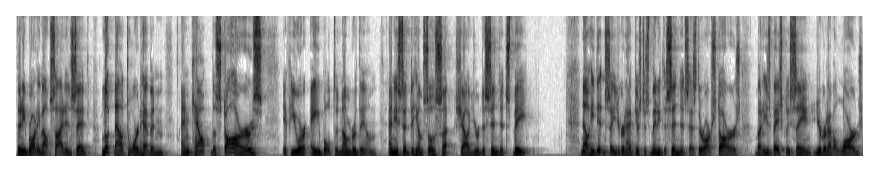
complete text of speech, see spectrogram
Then he brought him outside and said, "Look now toward heaven and count the stars." If you are able to number them. And he said to him, So shall your descendants be. Now, he didn't say you're going to have just as many descendants as there are stars, but he's basically saying you're going to have a large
